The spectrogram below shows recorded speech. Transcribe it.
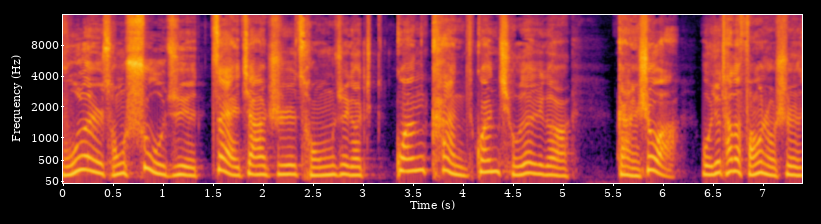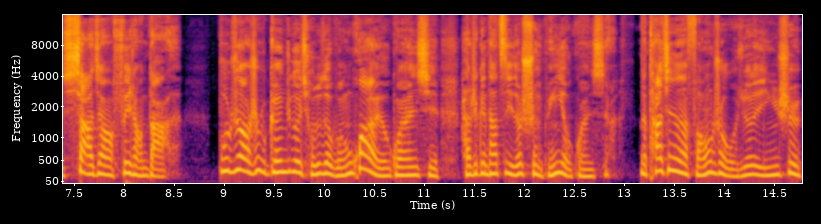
无论是从数据，再加之从这个观看观球的这个感受啊，我觉得他的防守是下降非常大的。不知道是不是跟这个球队的文化有关系，还是跟他自己的水平有关系啊？那他现在的防守，我觉得已经是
